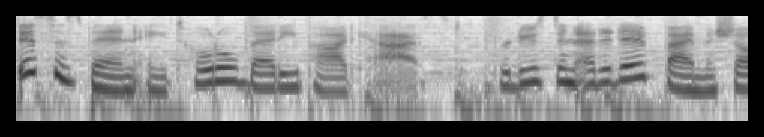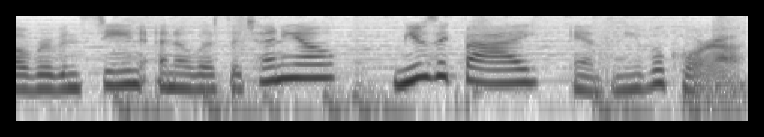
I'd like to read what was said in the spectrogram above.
This has been a Total Betty podcast, produced and edited by Michelle Rubenstein and Alyssa Tenio, music by Anthony Vacora.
